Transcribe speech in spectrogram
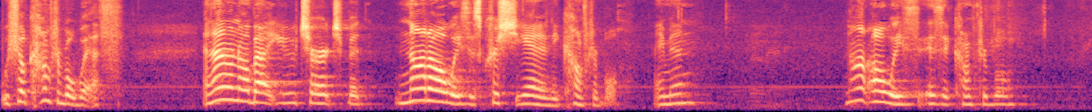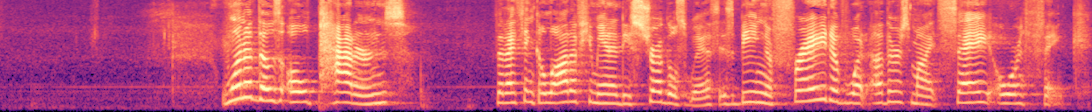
we feel comfortable with. And I don't know about you, church, but not always is Christianity comfortable. Amen? Not always is it comfortable. One of those old patterns that I think a lot of humanity struggles with is being afraid of what others might say or think.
